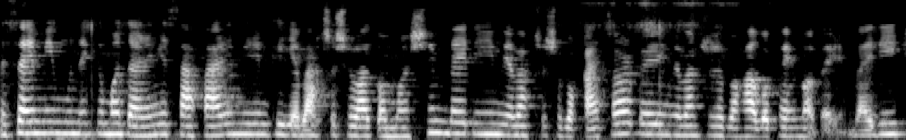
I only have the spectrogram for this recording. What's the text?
مثلا میمونه که ما داریم یه سفری میریم که یه بخشش رو باید با ماشین بریم یه بخشش رو با قطار بریم یه بخشش با هواپیما بریم. ولی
